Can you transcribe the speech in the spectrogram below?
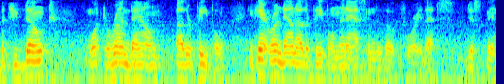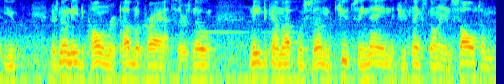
but you don't want to run down other people. You can't run down other people and then ask them to vote for you. That's just been you. There's no need to call them Republicrats. There's no need to come up with some cutesy name that you think is going to insult them.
